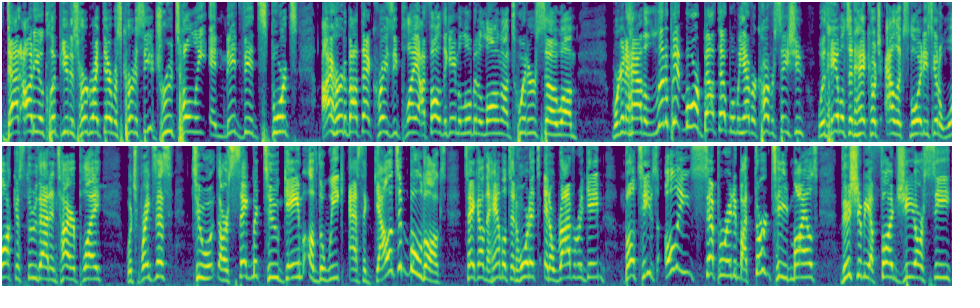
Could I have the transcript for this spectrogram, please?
That audio clip you just heard right there was courtesy of Drew Tolley and Midvid Sports. I heard about that crazy play. I followed the game a little bit along on Twitter, so um, we're going to have a little bit more about that when we have our conversation with Hamilton head coach Alex Lloyd. He's going to walk us through that entire play, which brings us to our segment two game of the week as the Gallatin Bulldogs take on the Hamilton Hornets in a rivalry game. Both teams only separated by 13 miles. This should be a fun GRC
